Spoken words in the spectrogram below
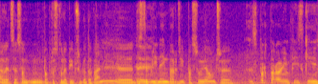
Ale co, są mm, po prostu lepiej przygotowani? E, Dyscypliny im bardziej pasują, czy... Sport paraolimpijski,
